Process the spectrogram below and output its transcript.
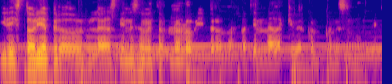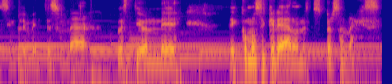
y de historia, pero la verdad es que en ese momento no lo vi, pero no, no tiene nada que ver con, con esos Montejo, simplemente es una cuestión de, de cómo se crearon estos personajes.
